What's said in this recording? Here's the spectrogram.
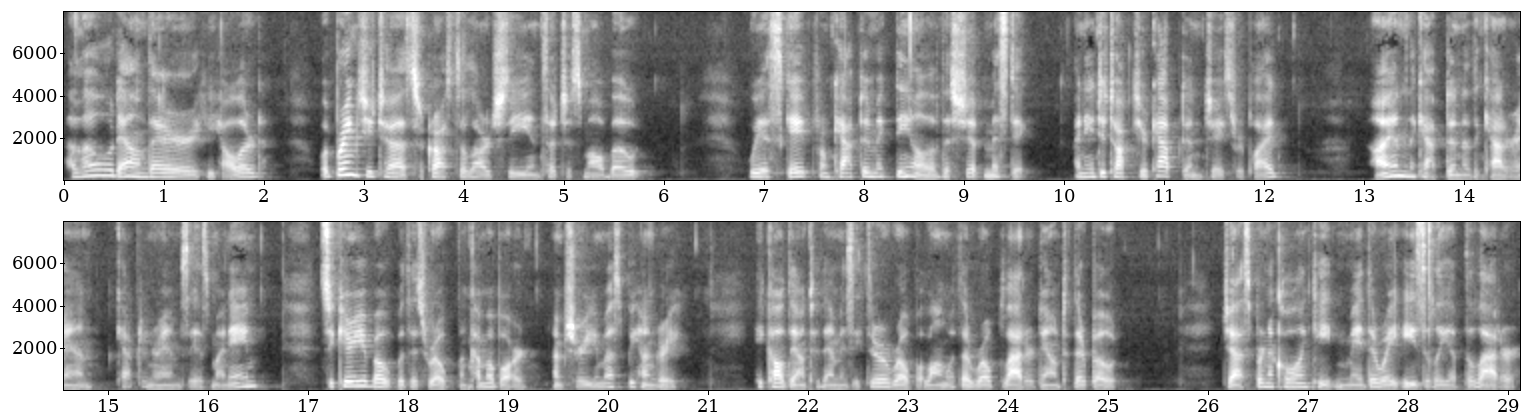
Hello down there, he hollered. What brings you to us across the large sea in such a small boat? We escaped from Captain McNeil of the ship Mystic. I need to talk to your captain, Jace replied. I am the captain of the Caterhan. Captain Ramsay is my name. Secure your boat with this rope and come aboard. I'm sure you must be hungry. He called down to them as he threw a rope along with a rope ladder down to their boat. Jasper, Nicole, and Keaton made their way easily up the ladder.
